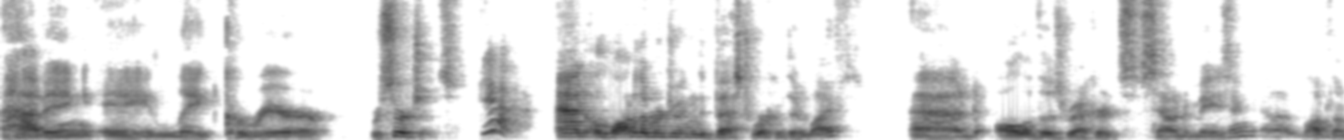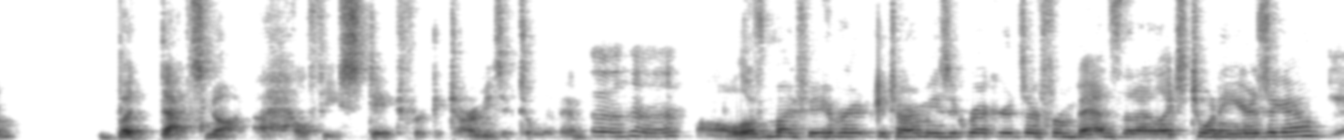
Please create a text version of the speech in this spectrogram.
having a late career resurgence. Yeah. And a lot of them are doing the best work of their life, and all of those records sound amazing, and I love them. But that's not a healthy state for guitar music to live in. Uh-huh. All of my favorite guitar music records are from bands that I liked 20 years ago. Yeah.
